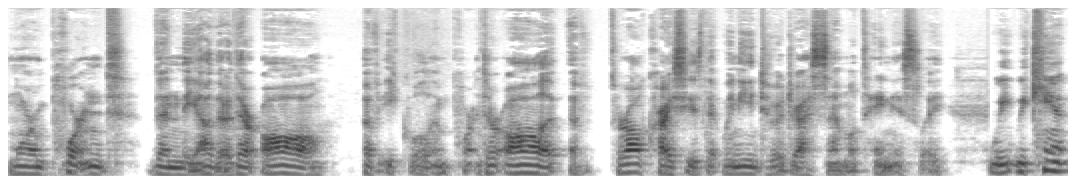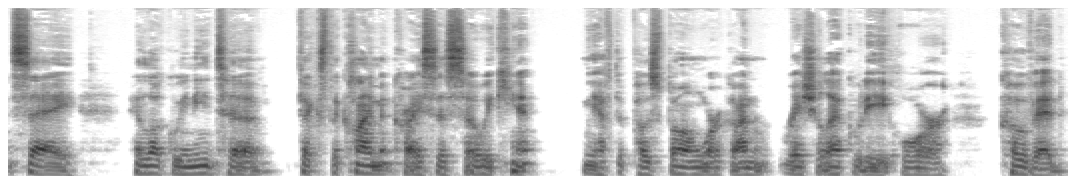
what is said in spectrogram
more important than the other. They're all of equal importance. They're all they're all crises that we need to address simultaneously. We we can't say, "Hey, look, we need to fix the climate crisis, so we can't we have to postpone work on racial equity or COVID."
